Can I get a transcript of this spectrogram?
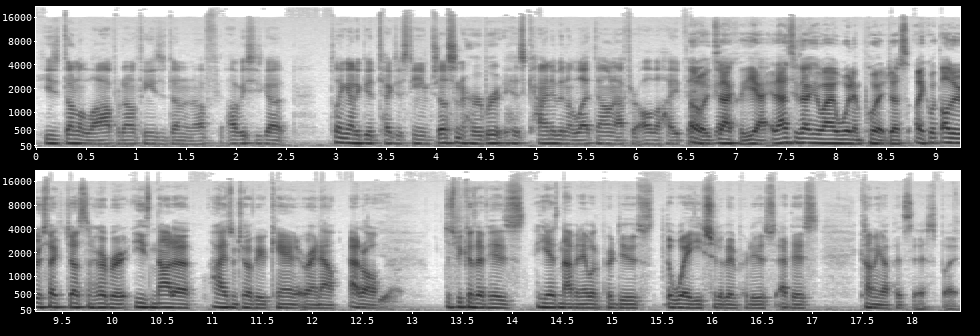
He's done a lot, but I don't think he's done enough. Obviously, he's got playing on a good Texas team. Justin Herbert has kind of been a letdown after all the hype. That Oh, he got. exactly. Yeah, that's exactly why I wouldn't put just like with all due respect to Justin Herbert, he's not a Heisman Trophy candidate right now at all. Yeah. Just because of his, he has not been able to produce the way he should have been produced at this coming up as this. But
